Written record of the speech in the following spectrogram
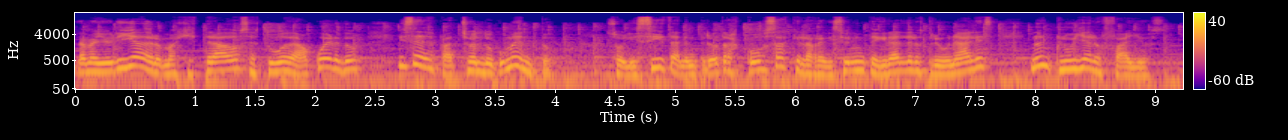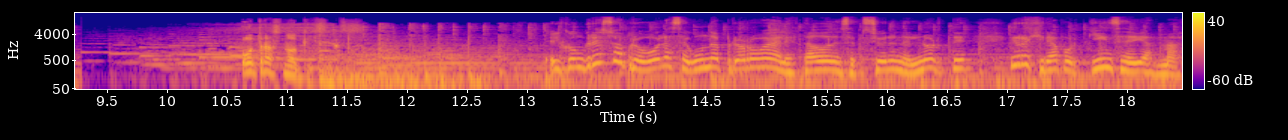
La mayoría de los magistrados estuvo de acuerdo y se despachó el documento. Solicitan, entre otras cosas, que la revisión integral de los tribunales no incluya los fallos. Otras noticias. El Congreso aprobó la segunda prórroga del estado de excepción en el norte y regirá por 15 días más.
